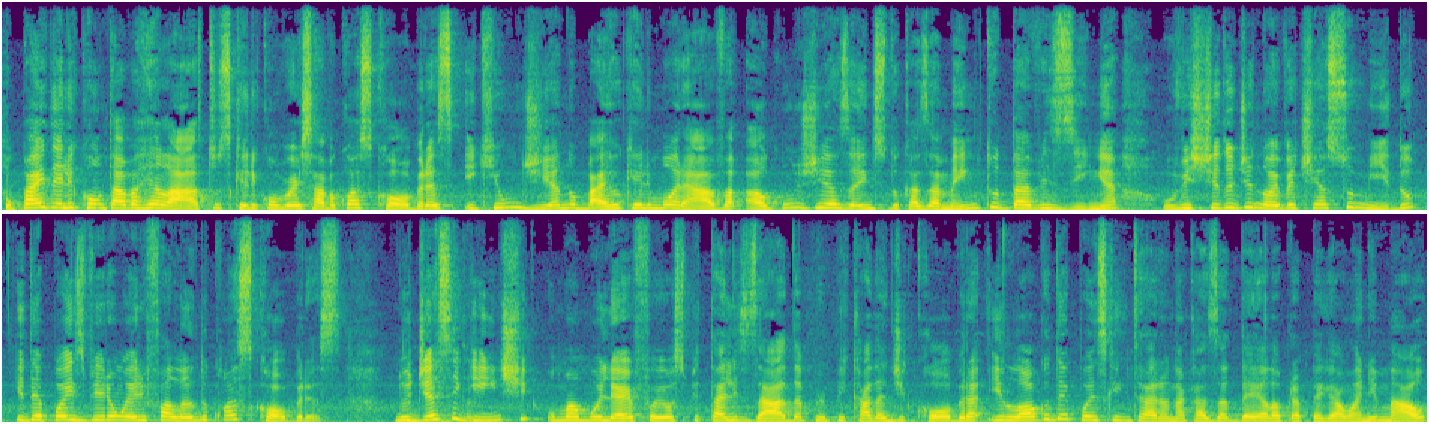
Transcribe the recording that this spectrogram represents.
O pai dele contava relatos que ele conversava com as cobras e que um dia no bairro que ele morava, alguns dias antes do casamento da vizinha, o vestido de noiva tinha sumido e depois viram ele falando com as cobras. No dia seguinte, uma mulher foi hospitalizada por picada de cobra e logo depois que entraram na casa dela para pegar o animal,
